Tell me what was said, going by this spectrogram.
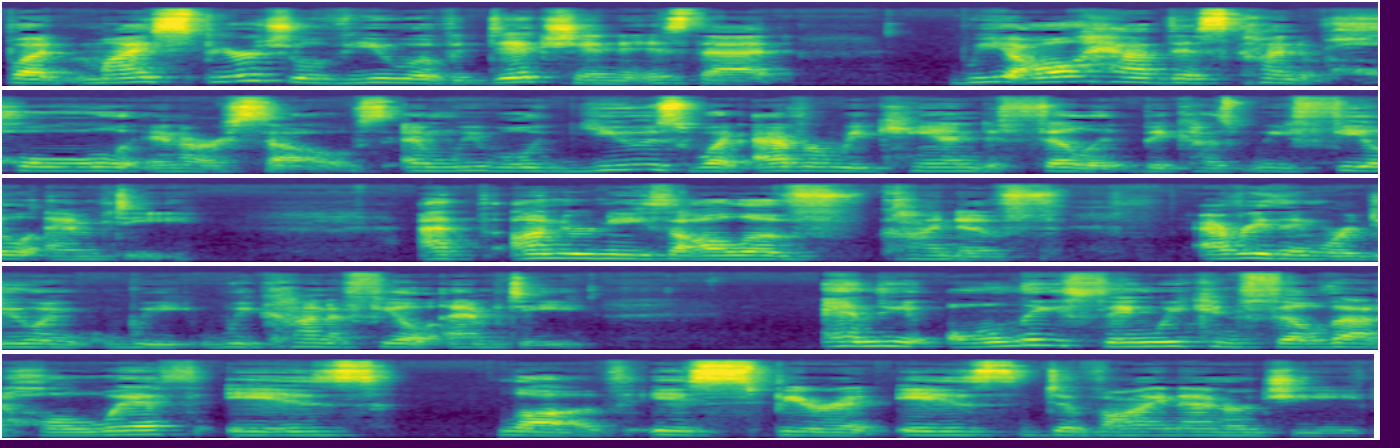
but my spiritual view of addiction is that we all have this kind of hole in ourselves and we will use whatever we can to fill it because we feel empty at underneath all of kind of everything we're doing, we we kind of feel empty. And the only thing we can fill that hole with is love, is spirit, is divine energy,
